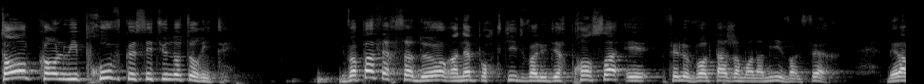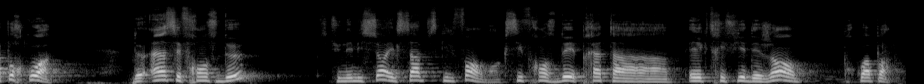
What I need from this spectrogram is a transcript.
Tant qu'on lui prouve que c'est une autorité. Il va pas faire ça dehors à n'importe qui. Tu vas lui dire, prends ça et fais le voltage à mon ami, il va le faire. Mais là, pourquoi? De un, c'est France 2. C'est une émission, ils savent ce qu'ils font. Donc, si France 2 est prête à électrifier des gens, pourquoi pas?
